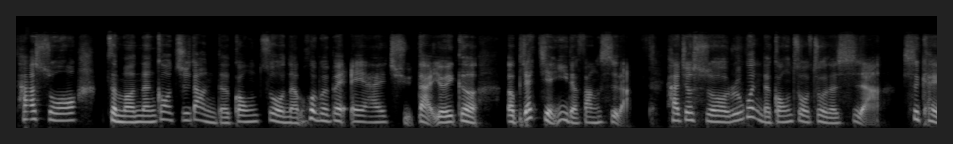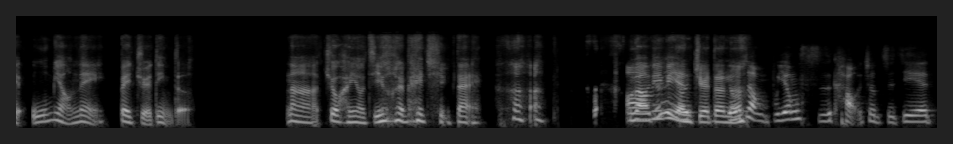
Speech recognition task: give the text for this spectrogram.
他说怎么能够知道你的工作呢会不会被 AI 取代？有一个呃比较简易的方式啦，他就说如果你的工作做的事啊。是可以五秒内被决定的，那就很有机会被取代。不知道 Vivian 觉得呢？有种不用思考就直接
